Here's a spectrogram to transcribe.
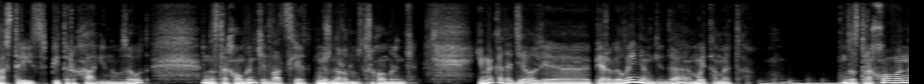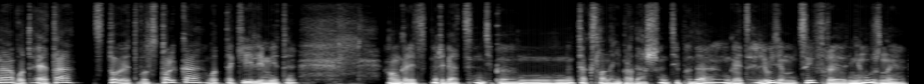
австриец Питер Хаген его зовут, на страховом рынке 20 лет, на международном страховом рынке. И мы, когда делали э, первые лендинги, да, мы там это застраховано, вот это стоит вот столько, вот такие лимиты. Он говорит, ребят, типа, так слона не продашь. Типа, да, говорит, людям цифры не нужны,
